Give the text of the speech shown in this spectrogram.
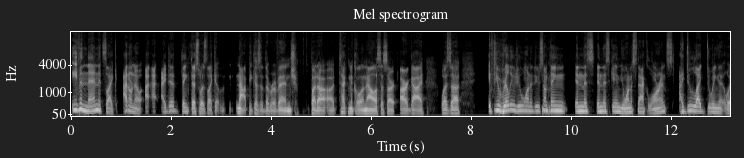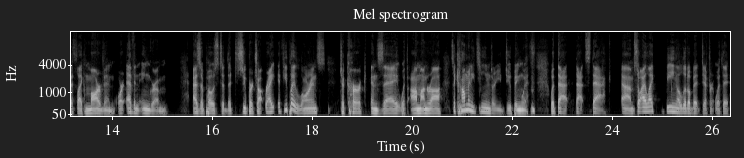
Even then, it's like I don't know. I I did think this was like a, not because of the revenge, but a, a technical analysis. Our our guy was uh if you really do want to do something in this in this game, you want to stack Lawrence. I do like doing it with like Marvin or Evan Engram as opposed to the super chop, right? If you play Lawrence to Kirk and Zay with Amon Ra, it's like how many teams are you duping with with that that stack? Um, so I like being a little bit different with it.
